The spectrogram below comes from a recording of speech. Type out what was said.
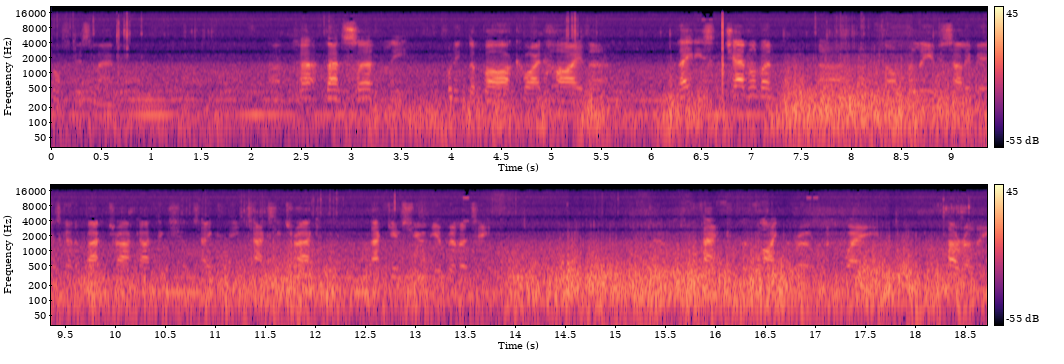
softest landing. And that, that's certainly putting the bar quite high there. Ladies and gentlemen, uh, I don't believe Sally B is going to backtrack. I think she'll take the taxi track. That gives you the ability to thank the flight crew and wave thoroughly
